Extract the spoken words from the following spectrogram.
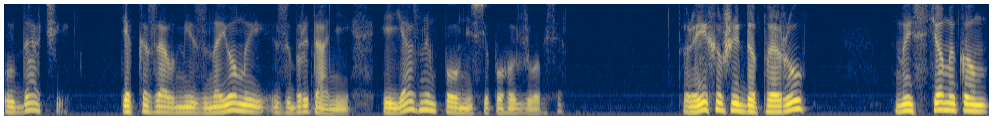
удачі, як казав мій знайомий з Британії, і я з ним повністю погоджувався. Приїхавши до Перу, ми з Тьомиком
